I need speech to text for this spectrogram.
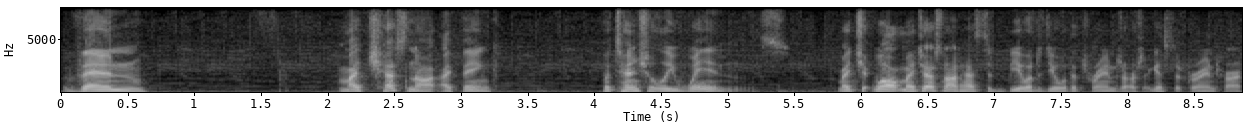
then my Chesnaught, I think, potentially wins. My well, my Chesnaught has to be able to deal with the Tyranitar, so I guess the Tyranitar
